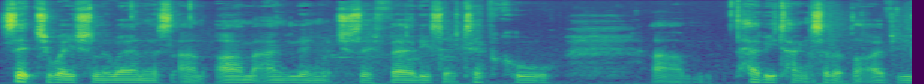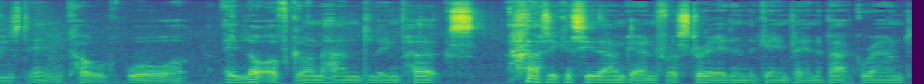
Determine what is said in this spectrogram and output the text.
situational awareness, and armor angling, which is a fairly sort of typical um, heavy tank setup that I've used in Cold War. A lot of gun handling perks. As you can see, there I'm getting frustrated in the gameplay in the background,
